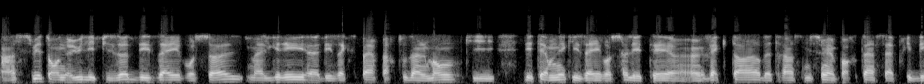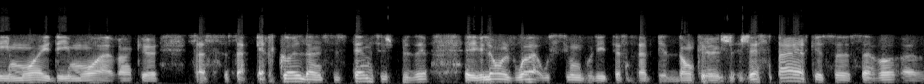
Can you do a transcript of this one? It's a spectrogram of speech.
Ensuite, on a eu l'épisode des aérosols, malgré euh, des experts partout dans le monde qui déterminaient que les aérosols étaient un, vecteur de transmission important. Ça a pris des mois et des mois avant que ça, ça percole dans le système, si je peux dire. Et là, on le voit aussi au niveau des tests rapides. Donc, euh, j'espère que ça, ça va euh,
